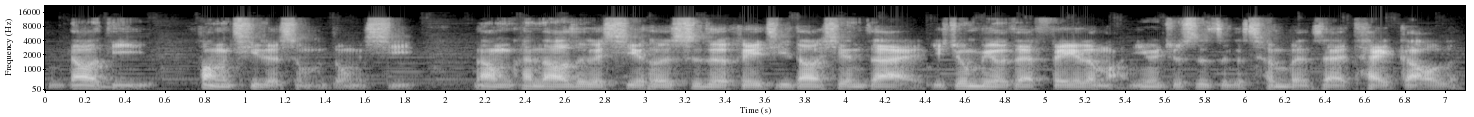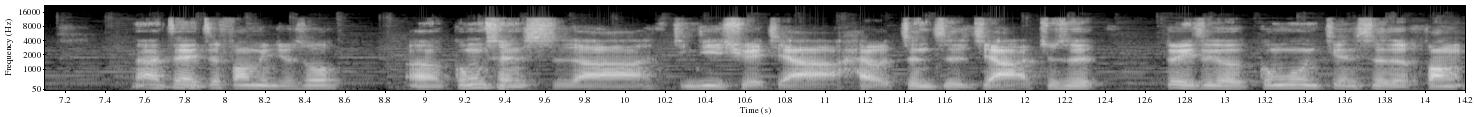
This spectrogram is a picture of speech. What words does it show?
你到底放弃了什么东西？那我们看到这个协和式的飞机到现在也就没有再飞了嘛，因为就是这个成本实在太高了。那在这方面就是说。呃，工程师啊，经济学家，还有政治家，就是对这个公共建设的方，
